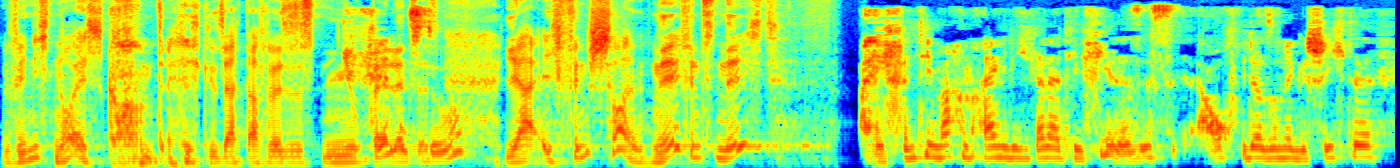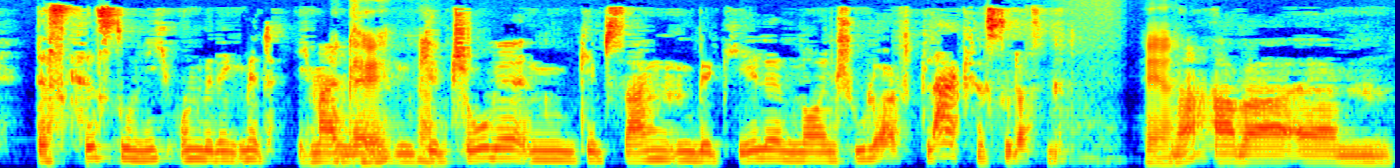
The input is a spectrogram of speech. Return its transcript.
wenig Neues kommt, ehrlich gesagt. Dafür ist es New Balance. Findest du? Ja, ich finde schon. Nee, findest du nicht? Ich finde, die machen eigentlich relativ viel. Das ist auch wieder so eine Geschichte, das kriegst du nicht unbedingt mit. Ich meine, okay, wenn ein Kipchoge, ein Kipsang, ein Bekele einen neuen Schuh läuft, klar kriegst du das mit. Ja. Na, aber ähm,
